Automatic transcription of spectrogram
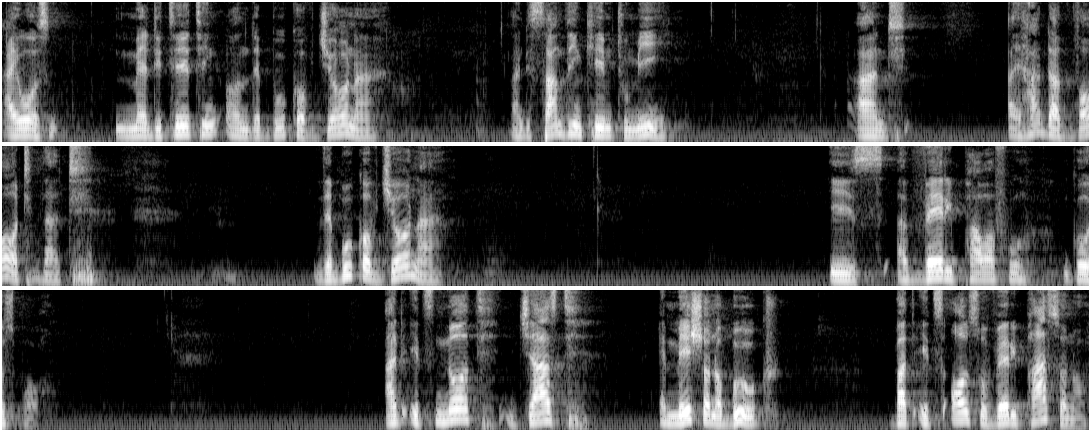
I was meditating on the book of Jonah, and something came to me. And I had a thought that the book of Jonah is a very powerful gospel. And it's not just a missional book, but it's also very personal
